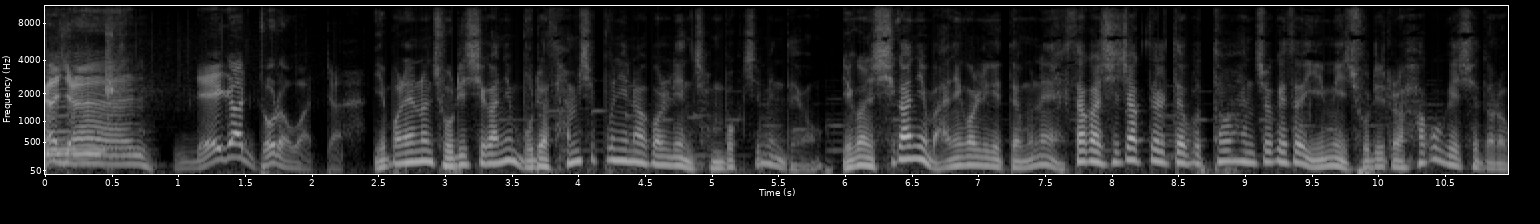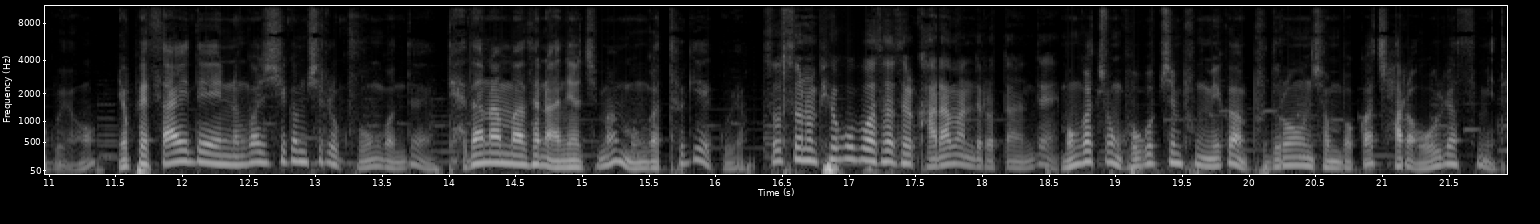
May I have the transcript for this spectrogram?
짜잔, 내가 돌아왔다. 이번에는 조리 시간이 무려 30분이나 걸린 전복찜인데요 이건 시간이 많이 걸리기 때문에 식사가 시작될 때부터 한쪽에서 이미 조리를 하고 계시더라고요 옆에 사이드에 있는 건 시금치를 구운 건데 대단한 맛은 아니었지만 뭔가 특이했고요 소스는 표고버섯을 갈아 만들었다는데 뭔가 좀 고급진 풍미가 부드러운 전복과 잘 어울렸습니다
